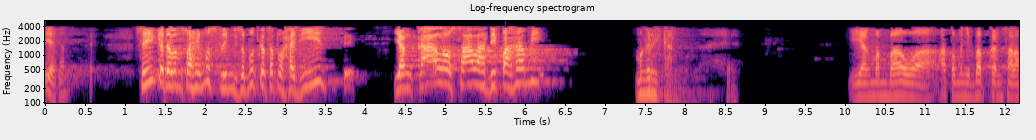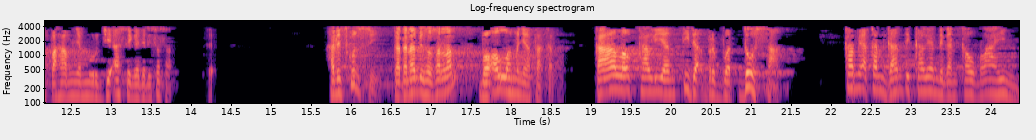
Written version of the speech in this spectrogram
Iya kan? Sehingga dalam Sahih Muslim disebutkan satu hadis yang kalau salah dipahami mengerikan. Yang membawa atau menyebabkan salah pahamnya murjiah sehingga jadi sesat. Hadis kursi. Kata Nabi SAW bahwa Allah menyatakan. Kalau kalian tidak berbuat dosa. Kami akan ganti kalian dengan kaum lain.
